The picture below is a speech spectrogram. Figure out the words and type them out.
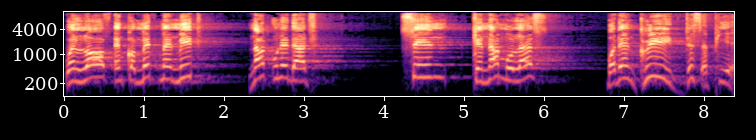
when love and commitment meet, not only that sin cannot molest, but then greed disappear.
